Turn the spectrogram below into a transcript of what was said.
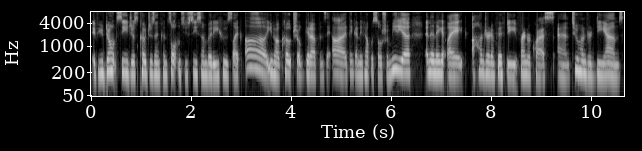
if you don't see just coaches and consultants, you see somebody who's like, oh, you know, a coach will get up and say, oh, I think I need help with social media. And then they get like 150 friend requests and 200 DMs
